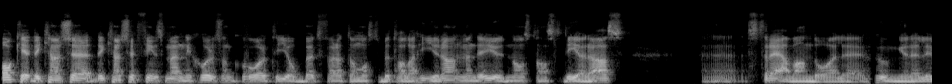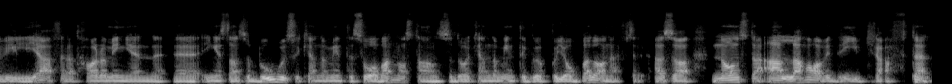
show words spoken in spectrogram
okej, det, kanske, det kanske finns människor som går till jobbet för att de måste betala hyran, men det är ju någonstans deras eh, Eh, strävan då, eller hunger eller vilja. För att har de ingen, eh, ingenstans att bo så kan de inte sova någonstans och då kan de inte gå upp och jobba dagen efter. Alltså någonstans, alla har vi drivkraften.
